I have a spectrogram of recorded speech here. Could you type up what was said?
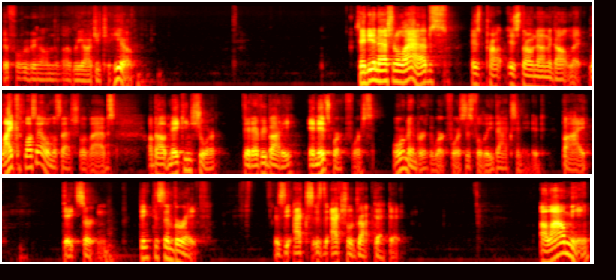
before we bring on the lovely Audrey Trujillo. Sandia National Labs has, pro- is thrown down the gauntlet, like Los Alamos National Labs, about making sure that everybody in its workforce or member of the workforce is fully vaccinated by date certain. Think December 8th is the, ex- is the actual drop dead day. Allow me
